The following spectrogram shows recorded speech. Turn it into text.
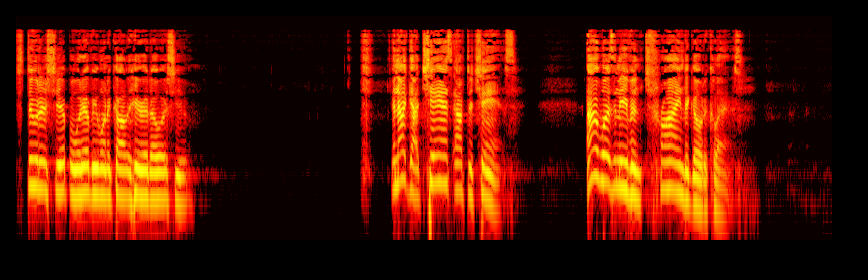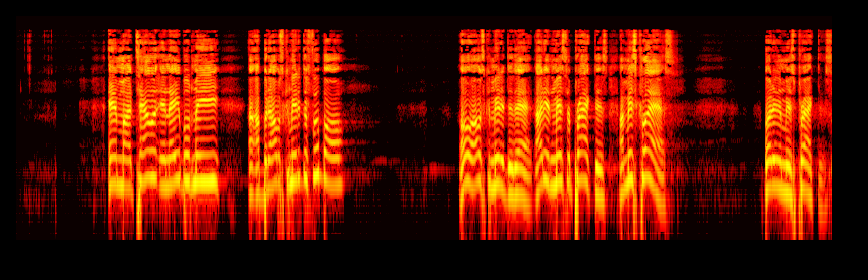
studentship or whatever you want to call it here at OSU. And I got chance after chance. I wasn't even trying to go to class. And my talent enabled me, uh, but I was committed to football. Oh, I was committed to that. I didn't miss a practice. I missed class, but I didn't miss practice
